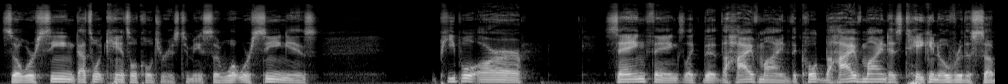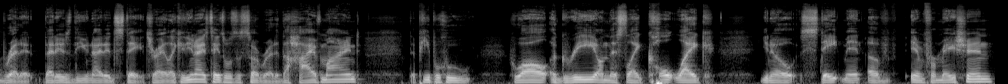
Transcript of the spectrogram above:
So we're seeing that's what cancel culture is to me. So what we're seeing is people are saying things like the the hive mind the cold the hive mind has taken over the subreddit that is the United States right like the United States was a subreddit the hive mind the people who who all agree on this like cult like you know statement of information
